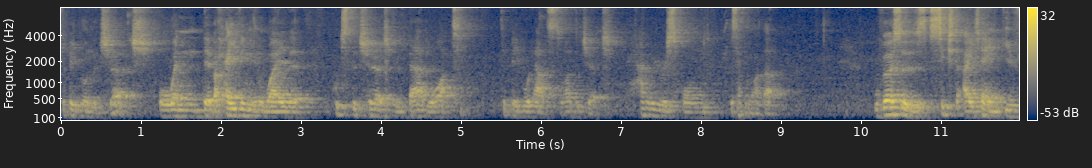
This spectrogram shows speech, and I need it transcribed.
to people in the church, or when they're behaving in a way that puts the church in a bad light to people outside the church, how do we respond to something like that? Well, verses 6 to 18 give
